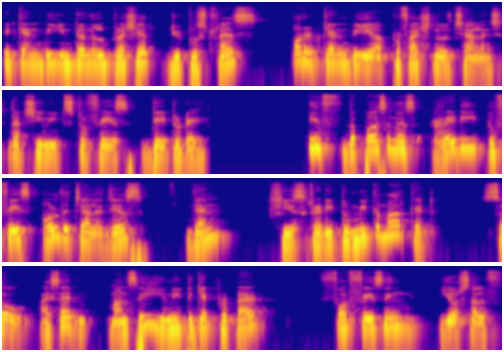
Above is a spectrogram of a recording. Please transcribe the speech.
It can be internal pressure due to stress, or it can be a professional challenge that she needs to face day to day. If the person is ready to face all the challenges, then she is ready to meet the market. So I said, Mansi, you need to get prepared for facing yourself,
